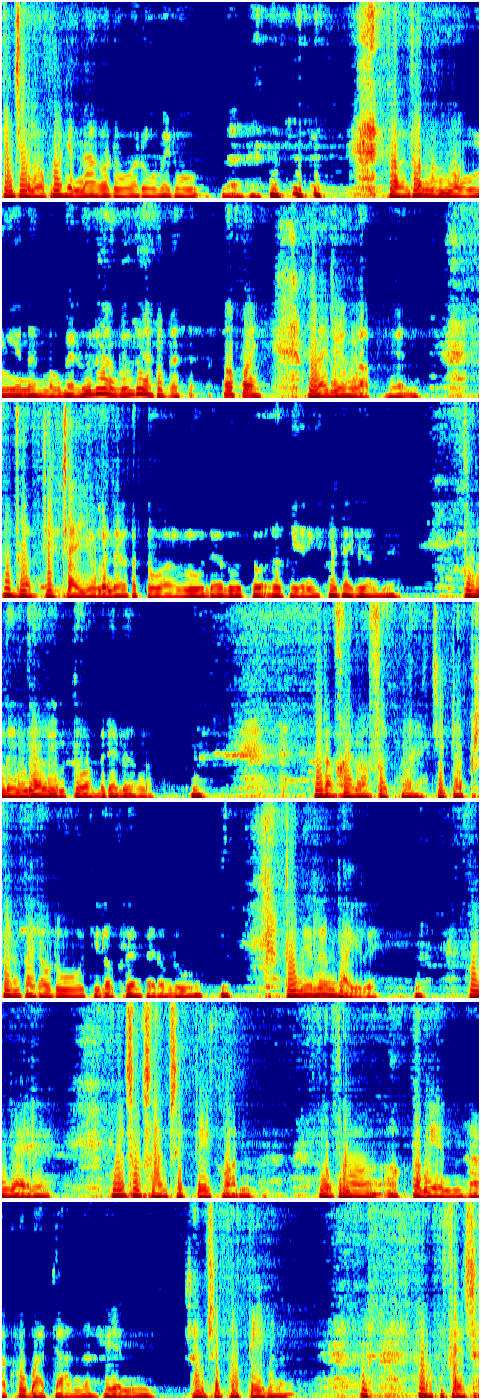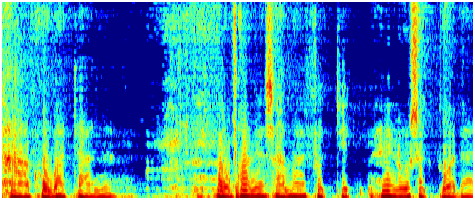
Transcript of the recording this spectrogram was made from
จริงๆหลวงพ่อเห็นหน้าก็รู้ว่ารู้ไม่รู้นะหลวงท่านหลงๆเงี้ยนะบอกแบบรู้เรื่องรู้เรื่องโอ้ยไม่ได้เรื่องหรอกเงี้ยถ้าจิตใจอยู่กับเนื้อกับตัว รู้เนื้อรู้ตัวเอออย่างนี้ค่อยได้เรื่องเลย มันลืมเนื้อลืมตัวไม่ได้เรื่องหรอกถ้าเราคอยมาฝึกนะจิตเราเคลื่อนไปเรารู้ จิตเราเคลื่อนไปเรารู้ตรงนี้เรื่องใหญ่เลยเรื่องใหญ่เลยเมื่อสักสามสิบปีก่อนหลวงพ่อออกตะเวนหาครูบาอาจารย์นะเรียนสามสิบกว่าปีมาแล้วออกเฟสหาครูบาอาจารย์นะหลวงพ่อเนี่ยสามารถฝึกจิตให้รู้สึกตัวได้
